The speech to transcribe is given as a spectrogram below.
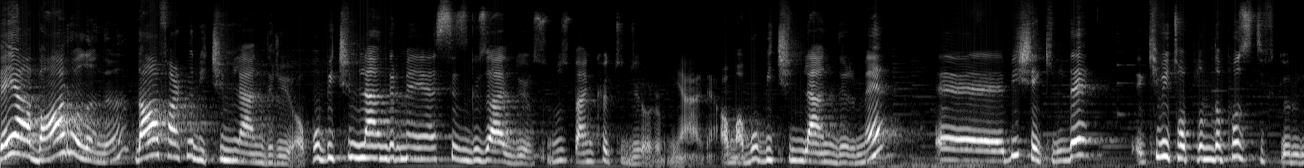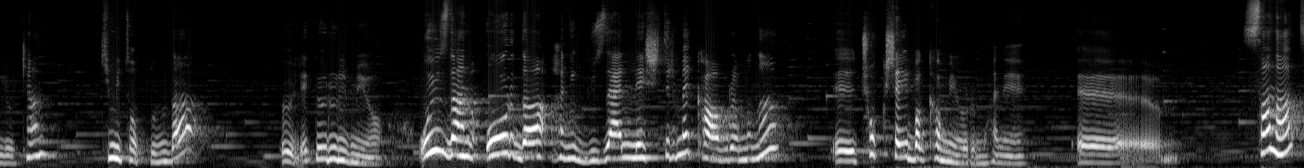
veya var olanı daha farklı biçimlendiriyor. Bu biçimlendirmeye siz güzel diyorsunuz, ben kötü diyorum yani. Ama bu biçimlendirme e, bir şekilde e, kimi toplumda pozitif görülürken kimi toplumda öyle görülmüyor. O yüzden orada hani güzelleştirme kavramına e, çok şey bakamıyorum hani. E, sanat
